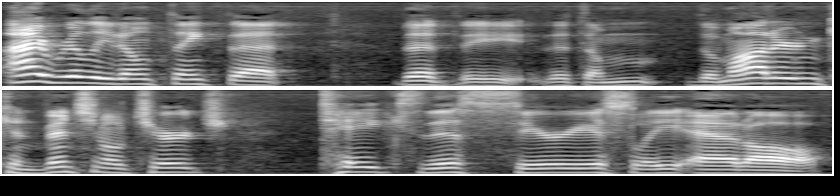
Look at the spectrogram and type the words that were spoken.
I really don't think that that the that the the modern conventional church takes this seriously at all.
